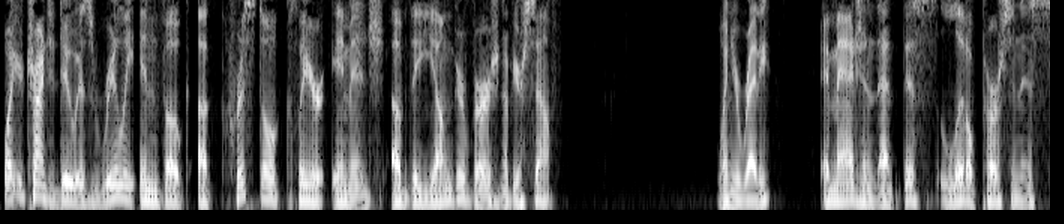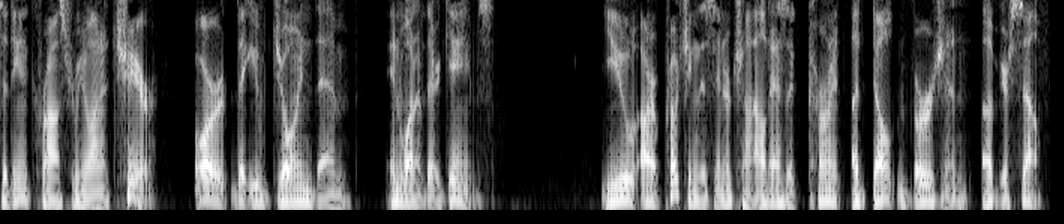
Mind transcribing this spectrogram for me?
What you're trying to do is really invoke a crystal clear image of the younger version of yourself. When you're ready, imagine that this little person is sitting across from you on a chair, or that you've joined them in one of their games. You are approaching this inner child as a current adult version of yourself.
